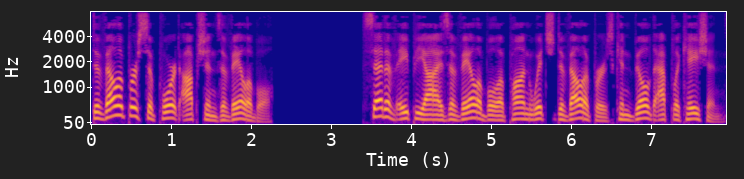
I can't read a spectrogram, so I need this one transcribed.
Developer support options available Set of APIs available upon which developers can build applications.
